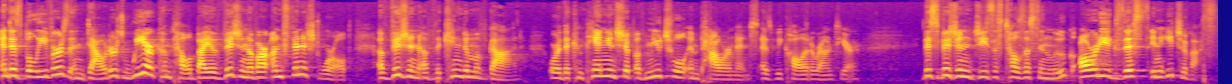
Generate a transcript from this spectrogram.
And as believers and doubters, we are compelled by a vision of our unfinished world, a vision of the kingdom of God, or the companionship of mutual empowerment, as we call it around here. This vision, Jesus tells us in Luke, already exists in each of us.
